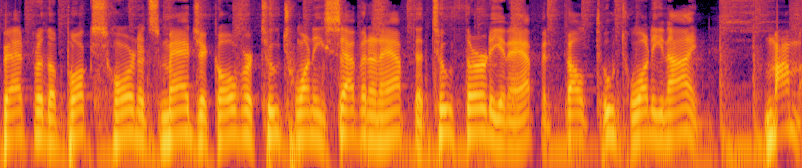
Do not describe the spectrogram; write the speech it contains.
bad for the books. Hornets Magic over 227 and a half to 230 and a half. It fell 229. Mama.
